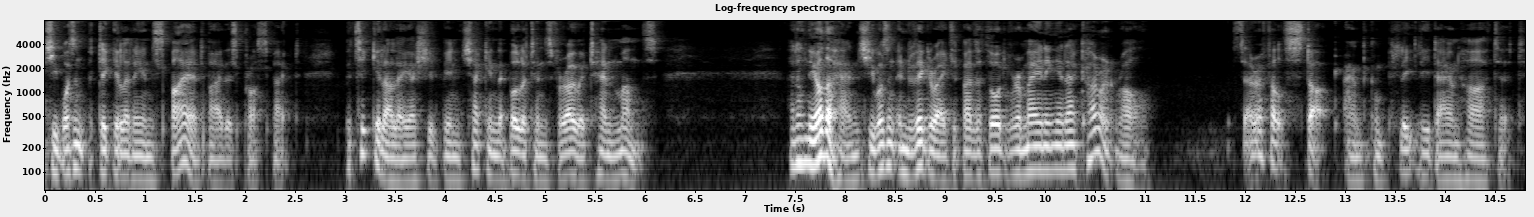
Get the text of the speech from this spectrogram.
She wasn't particularly inspired by this prospect, particularly as she'd been checking the bulletins for over ten months. And on the other hand, she wasn't invigorated by the thought of remaining in her current role. Sarah felt stuck and completely downhearted.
